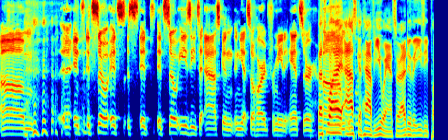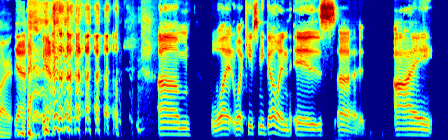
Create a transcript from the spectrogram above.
Um, it's it's so it's it's it's it's so easy to ask and, and yet so hard for me to answer. That's why um, I ask and have you answer. I do the easy part. Yeah. Yeah. um what what keeps me going is uh I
